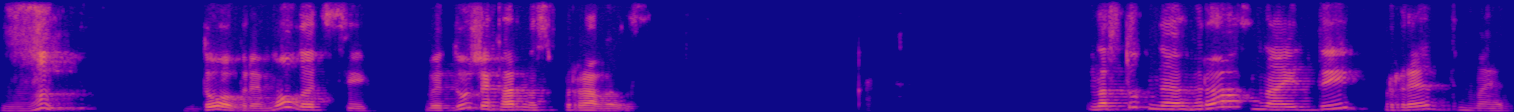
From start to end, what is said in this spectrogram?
З. Добре, молодці. Ви дуже гарно справились. Наступна гра знайди предмет.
